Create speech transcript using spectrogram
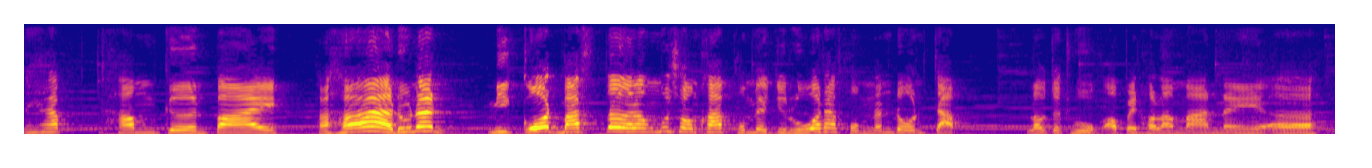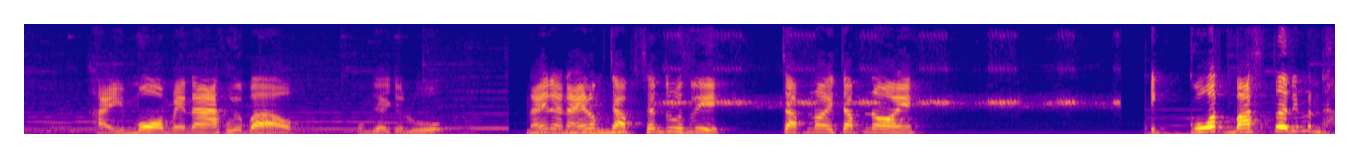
นะครับทำเกินไปฮ่าฮ่าดูนั่น มีโกดบัสเตอร์นะคุณผู้ชมครับ ผมอยากจะรู้ว่าถ้าผมนั้นโดนจับ เราจะถูกเอาไปทรมานในเอ่อไหหม้อแม่นาคหรือเปล่า ผมอยากจะรู้ ไหนไหนไหนลองจับฉันดูสิ จับหน่อยจับหน่อยไอ้โกดบัสเตอร์นี่มันท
